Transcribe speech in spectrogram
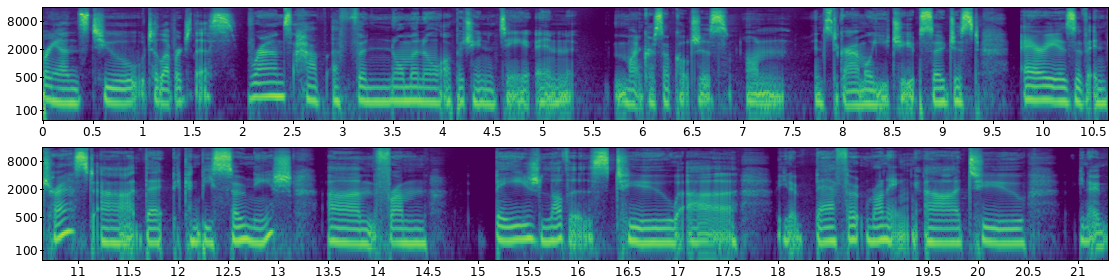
brands to to leverage this? Brands have a phenomenal opportunity in micro subcultures on Instagram or YouTube. So just areas of interest uh, that can be so niche um, from beige lovers to uh, you know barefoot running uh, to you know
